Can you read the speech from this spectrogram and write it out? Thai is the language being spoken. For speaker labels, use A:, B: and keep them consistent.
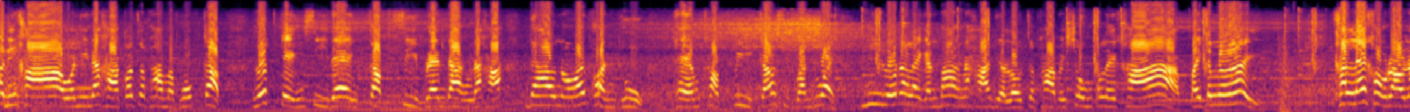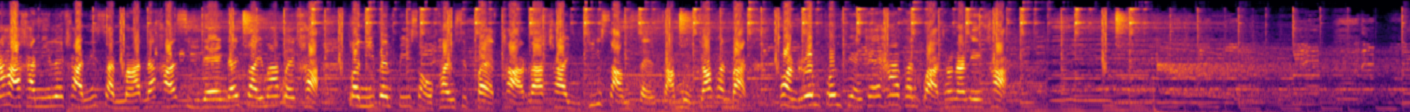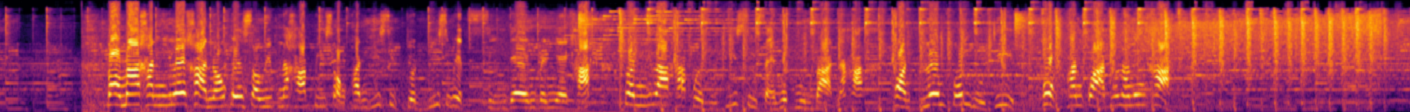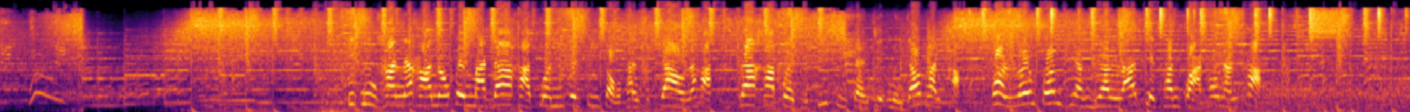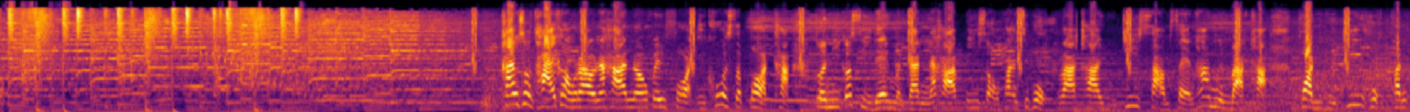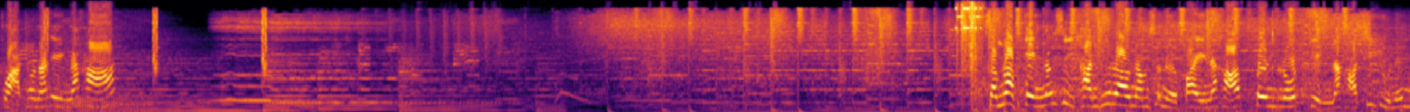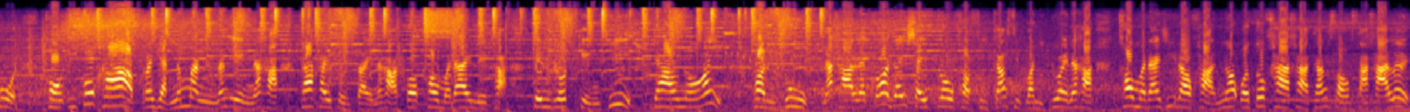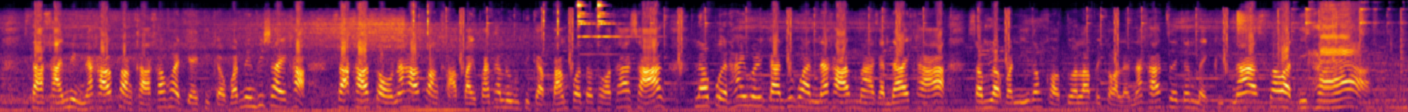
A: ัสดีค่ะ วันนี้นะคะก็จะพามาพบกับรถเก๋งสีแดงกับ 4 แบรนด์ดังนะคะ ดาวน้อยผ่อนถูก แถมขับฟรี 90 วันด้วย มีรถอะไรกันบ้างนะคะ เดี๋ยวเราจะพาไปชมกันเลยค่ะ ไปกันเลย คันแรกของเรานะคะ คันนี้เลยค่ะนิสสันมาร์ทนะคะ สีแดงได้ใจมากเลยค่ะตัวนี้เป็นปี 2018 ค่ะ ราคาอยู่ที่ 339,000 บาท ผ่อนเริ่มต้นเพียงแค่ 5,000 กว่าเท่านั้นเองค่ะ ต่อมาคันนี้เลยค่ะ น้องเป็นสวิฟนะคะ ปี 2020.21 สีแดงเป็นไงคะ ตัวนี้ราคาเปิดอยู่ที่ 460,000 บาทนะคะผ่อนเริ่มต้นอยู่ที่ 6,000 กว่าเท่านั้นเองค่ะอีกหนึ่งคันนะคะ น้องเป็นมาด้าค่ะ ตัวนี้เป็นปี 2019 นะคะ ราคาเปิดอยู่ที่ 479,000 ค่ะผ่อนเริ่มต้นเพียงเดือนละ 7,000 กว่าเท่านั้นค่ะ คันสุดท้ายของเรานะคะ น้องเป็น Ford Eco Sport ค่ะ ตัวนี้ก็สีแดงเหมือนกันนะคะ ปี 2016 ราคาอยู่ที่ 350,000 บาทค่ะ ผ่อนอยู่ที่ 6,000 กว่าเท่านั้นเองนะคะ สำหรับเก่งทั้ง 4 คันที่เรานำเสนอไปนะคะ เป็นรถเก่งนะคะที่อยู่ในโหมดของ Eco Car ประหยัดน้ำมันนั่นเองนะคะ ถ้าใครสนใจนะคะก็เข้ามาได้เลยค่ะ เป็นรถเก่งที่ดาวน้อยผ่อนถูกนะคะ และก็ได้ใช้โปรขับฟรี 90 วันอีกด้วยนะคะ เข้ามาได้ที่เราค่ะนอกออโต้คาร์ค่ะ ทั้ง 2 สาขาเลย สาขา1นะคะ ฝั่งขาเข้าหัดใหญ่ติดกับวัดเนินพิชัยค่ะ สาขา 2 นะคะ ฝั่งขาไปพัทลุงติดกับปั๊มปตทท่าช้าง เราเปิดให้บริการทุกวันนะคะ มากันได้ค่ะสำหรับวันนี้ต้องขอตัวลาไปก่อนแล้วนะคะ เจอกันใหม่คลิปหน้า สวัสดีค่ะ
